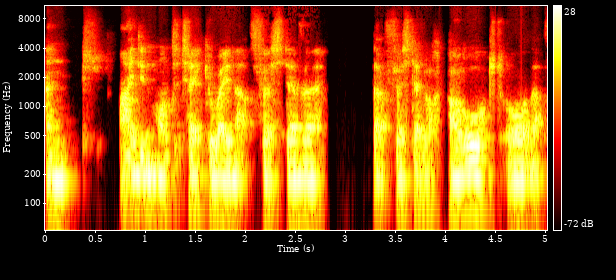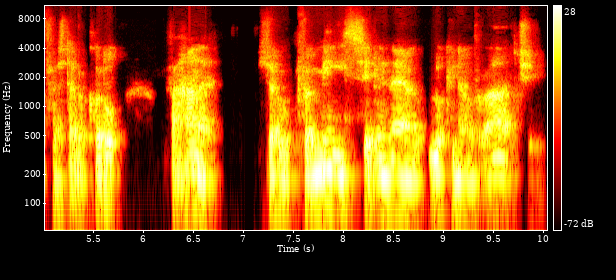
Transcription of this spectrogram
and I didn't want to take away that first ever that first ever hold or that first ever cuddle for Hannah. So for me, sitting there looking over Archie,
